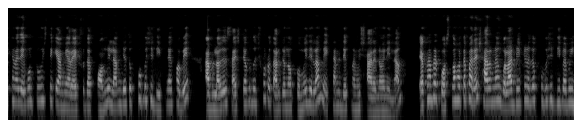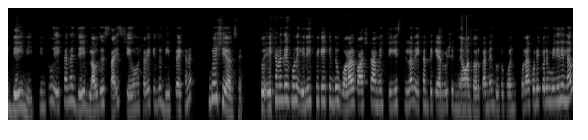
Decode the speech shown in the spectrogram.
এখানে দেখুন টুইস থেকে আমি আর একশো দাগ কম নিলাম। যেহেতু খুব বেশি ডিপ নেক হবে আর ব্লাউজের সাইজটা কিন্তু ছোট, তার জন্য কমিয়ে দিলাম। এখানে দেখুন আমি সাড়ে নয় নিলাম। এখন আপনার প্রশ্ন হতে পারে, সাড়ে নয় গলার ডিপটা নয়তো খুব বেশি ডিপ আমি দেইনি। কিন্তু এখানে যেই ব্লাউজের সাইজ সেই অনুসারে কিন্তু ডিপটা এখানে বেশি আছে। তো এখানে দেখুন, এদিক থেকে কিন্তু গলার পাশটা আমি ত্রিশ নিলাম। এখান থেকে আর বেশি নেওয়ার দরকার নেই। দুটো পয়েন্ট কোনা করে করে মিলিয়ে নিলাম।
